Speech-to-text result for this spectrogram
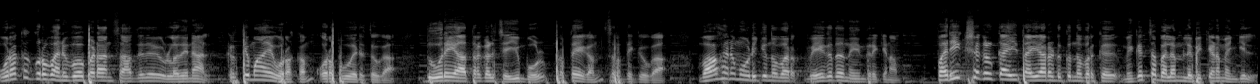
ഉറക്കക്കുറവ് അനുഭവപ്പെടാൻ സാധ്യതയുള്ളതിനാൽ കൃത്യമായ ഉറക്കം ഉറപ്പുവരുത്തുക. ദൂരയാത്രകൾ ചെയ്യുമ്പോൾ പ്രത്യേകം ശ്രദ്ധിക്കുക. വാഹനം ഓടിക്കുന്നവർ വേഗത നിയന്ത്രിക്കണം. പരീക്ഷകൾക്കായി തയ്യാറെടുക്കുന്നവർക്ക് മികച്ച ബലം ലഭിക്കണമെങ്കിൽ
